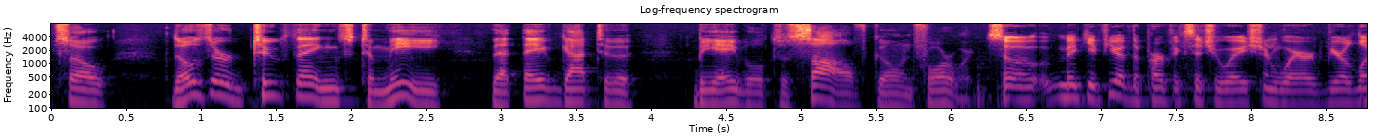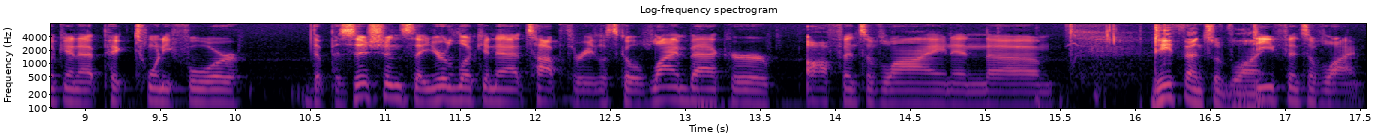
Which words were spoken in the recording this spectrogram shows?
So those are two things to me that they've got to be able to solve going forward. So, Mickey, if you have the perfect situation where you're looking at pick 24, the positions that you're looking at, top three, let's go linebacker, offensive line, and um, Defensive line. defensive line.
